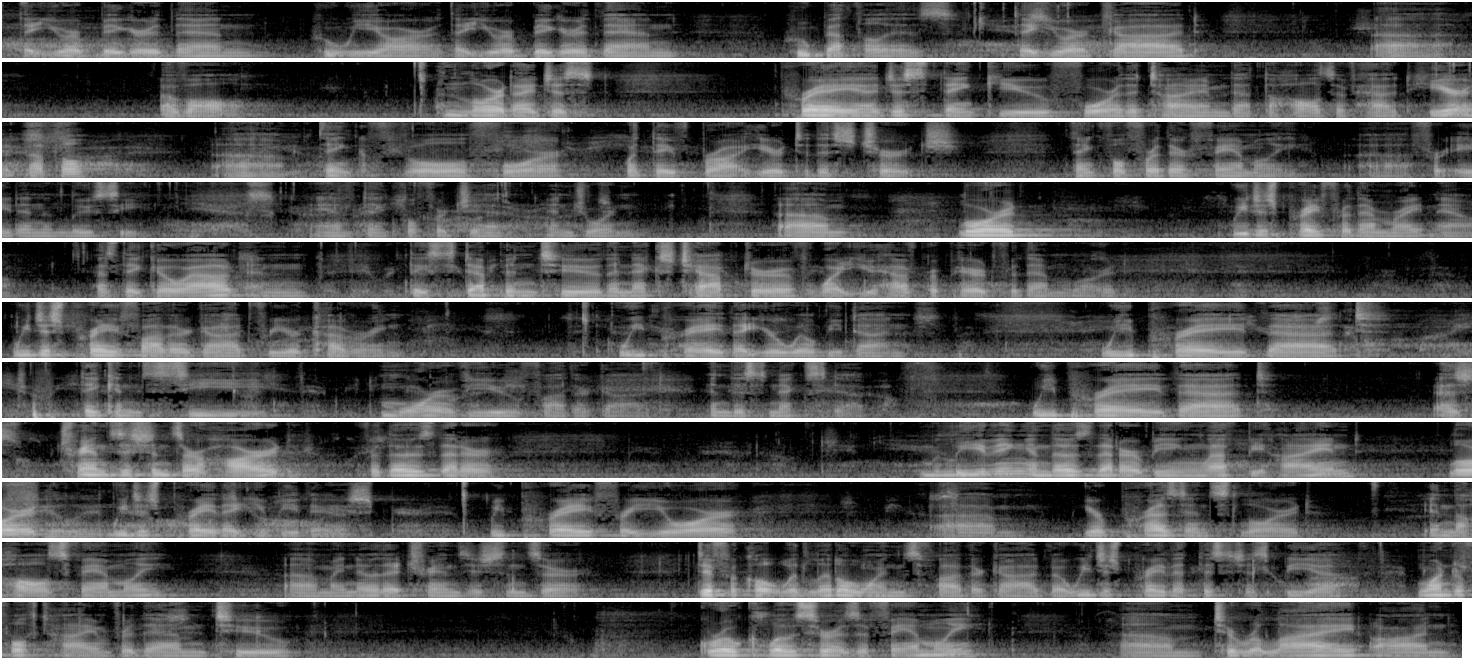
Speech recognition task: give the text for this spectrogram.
that you are bigger than who we are, that you are bigger than who Bethel is, yes. that you are God uh, of all. And Lord, I just pray, I just thank you for the time that the Halls have had here at Bethel. Um, thankful for what they've brought here to this church. Thankful for their family uh, for Aiden and Lucy. Yes. God, and thankful for Jen and Jordan. Um, Lord, we just pray for them right now as they go out and they step into the next chapter of what you have prepared for them, Lord. We just pray, Father God, for your covering. We pray that your will be done. We pray that they can see more of you, Father God, in this next step. We pray that as transitions are hard for those that are leaving and those that are being left behind, Lord, we just pray that you be there. We pray for your um, your presence, Lord, in the Halls family. Um, I know that transitions are difficult with little ones, Father God, but we just pray that this just be a wonderful time for them to grow closer as a family, um, to rely on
